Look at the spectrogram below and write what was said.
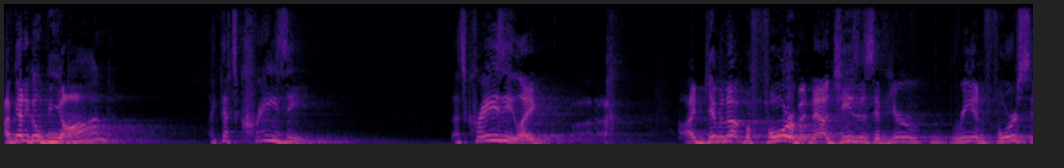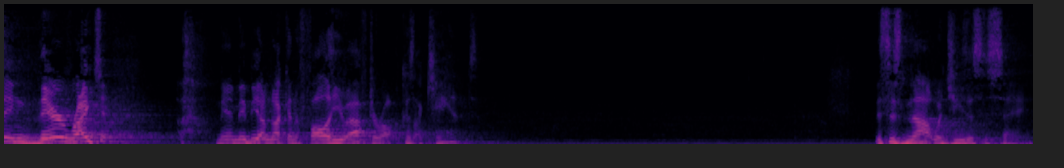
I've got to go beyond? Like, that's crazy. That's crazy. Like, I'd given up before, but now, Jesus, if you're reinforcing their righteous, man, maybe I'm not going to follow you after all because I can't. This is not what Jesus is saying.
